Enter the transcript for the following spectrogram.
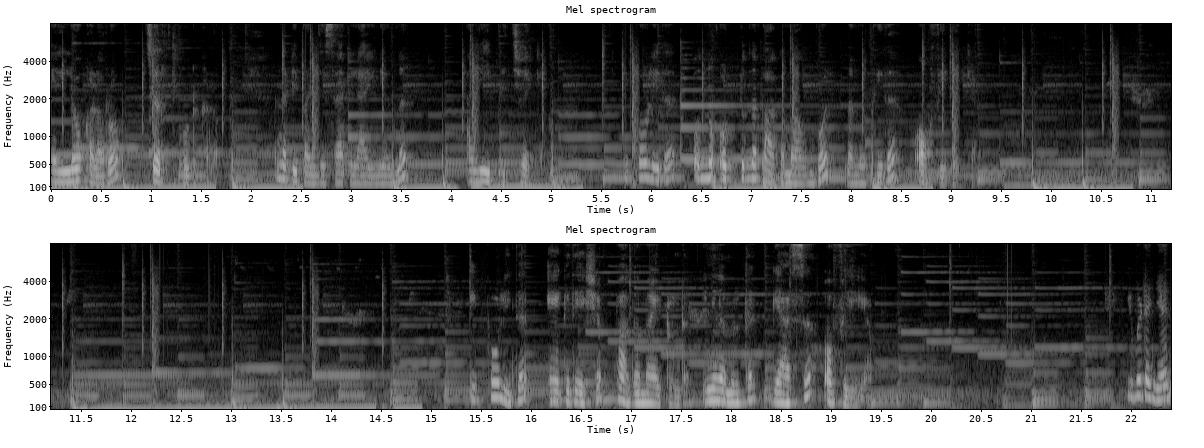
യെല്ലോ കളറോ ചേർത്ത് കൊടുക്കണം. എന്നിട്ട് ഈ പഞ്ചസാര ലൈനി ഒന്ന് അലിയിപ്പിച്ച് വെക്കണം. ഇപ്പോൾ ഇത് ഒന്ന് ഒട്ടുന്ന പാകമാകുമ്പോൾ നമുക്കിത് ഓഫ് ചെയ്ത് വയ്ക്കാം ഇപ്പോൾ ഇത് ഏകദേശം പാകമായിട്ടുണ്ട്. ഇനി നമുക്ക് ഗ്യാസ് ഓഫ് ചെയ്യാം. ഇവിടെ ഞാൻ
